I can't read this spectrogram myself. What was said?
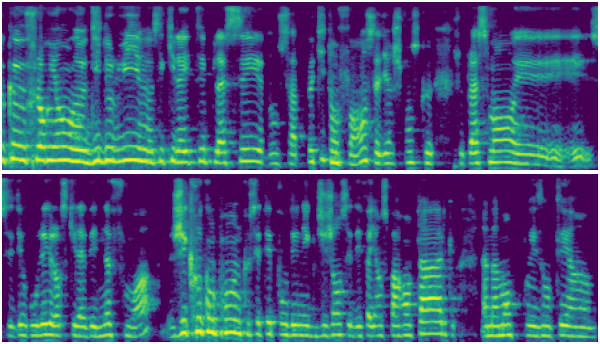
Ce que Florian euh, dit de lui, euh, c'est qu'il a été placé dans sa petite enfance, c'est-à-dire je pense que ce placement s'est déroulé lorsqu'il avait neuf mois. J'ai cru comprendre que c'était pour des négligences et défaillances parentales, que la maman présentait un,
